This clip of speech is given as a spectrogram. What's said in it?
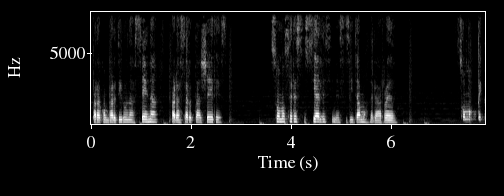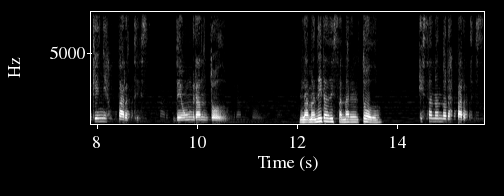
para compartir una cena, para hacer talleres. Somos seres sociales y necesitamos de la red. Somos pequeñas partes de un gran todo. La manera de sanar el todo es sanando las partes.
